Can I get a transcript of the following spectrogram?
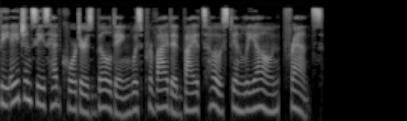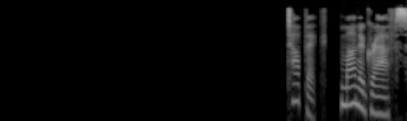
The agency's headquarters building was provided by its host in Lyon, France. Topic: Monographs.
